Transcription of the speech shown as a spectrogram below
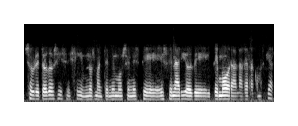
sobre todo si, si nos mantenemos en este escenario de temor a la guerra comercial.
